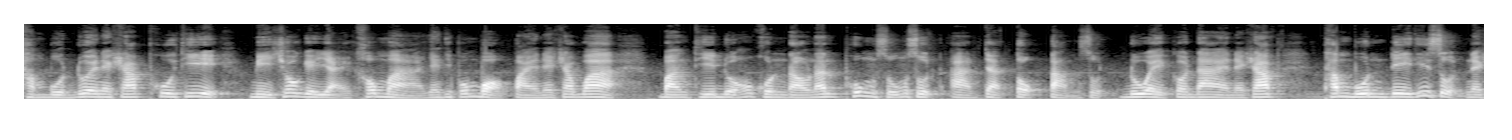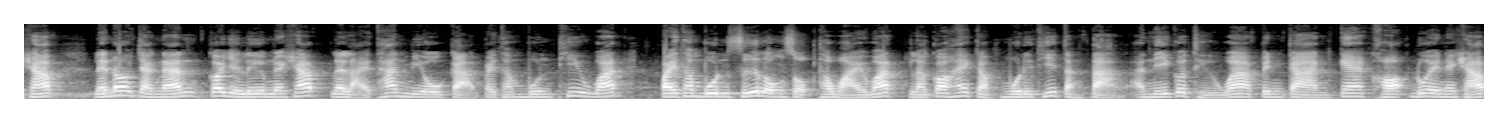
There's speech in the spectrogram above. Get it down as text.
ทำบุญด้วยนะครับ ผู้ที่มีโชคใหญ่ๆเข้ามา อย่างที่ผมบอกไปนะครับว่า บางทีดวงของคนเรานั้นพุ่งสูงสุดอาจจะตกต่ำสุดด้วยก็ได้นะครับทำบุญดีที่สุดนะครับ และนอกจากนั้นก็อย่าลืมนะครับ หลายๆ ท่านมีโอกาสไปทำบุญที่วัด ไปทำบุญซื้อลงศพถวายวัด แล้วก็ให้กับมูลนิธิต่างๆ อันนี้ก็ถือว่าเป็นการแก้เคราะห์ด้วยนะครับ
